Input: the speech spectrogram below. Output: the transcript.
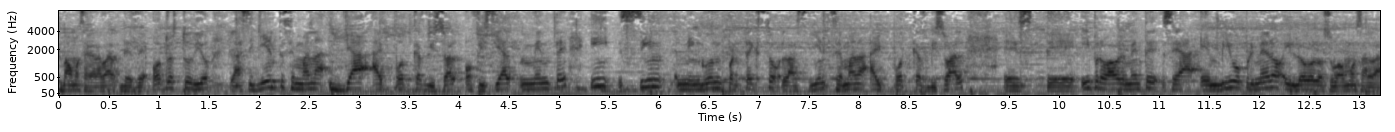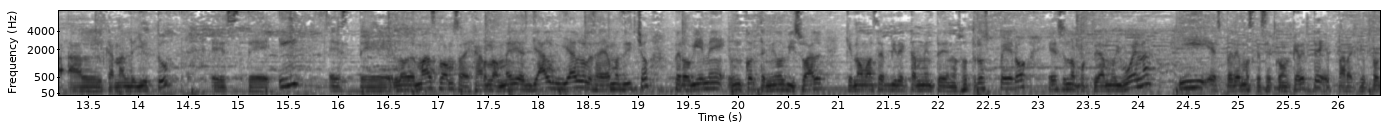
Vamos a grabar desde otro estudio. La siguiente semana ya hay podcast visual oficialmente y sin ningún pretexto. La siguiente semana hay podcast visual. Este, y probablemente sea en vivo primero y luego lo subamos al canal de YouTube. Este, y este, lo demás vamos a dejarlo a medias. Ya, ya algo les habíamos dicho, pero viene un contenido visual que no va a ser directamente de nosotros, pero es una oportunidad muy buena y esperemos que se concrete para que pr-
